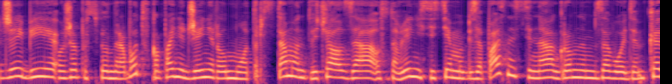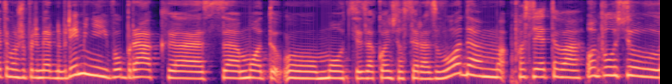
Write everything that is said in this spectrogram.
Джей Би уже поступил на работу в компанию General Motors. Там он отвечал за установление системы безопасности на огромном заводе. К этому же примерно времени его брак э, с Мот, Моти закончился разводом. После этого он получил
